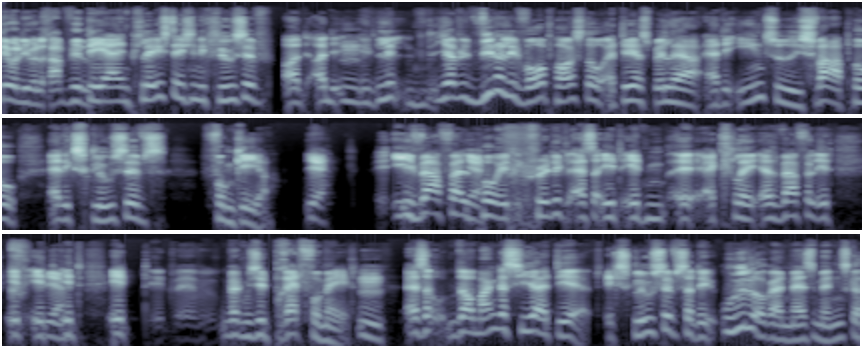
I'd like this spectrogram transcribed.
Det er jo alligevel ret vildt. Det er en PlayStation exclusive, og, og Mm. jeg vil vidderligt våge påstå, at det her spil her er det entydige svar på, at exclusives fungerer. I, I hvert fald ja. ja. på et critical, altså et, et, et, et, altså i hvert fald et, et, et, Ja. ja. et, et, et, et, hvad kan man sige, et bredt format. Mm. Altså, der er mange, der siger, at det er exclusive, så det udelukker en masse mennesker,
